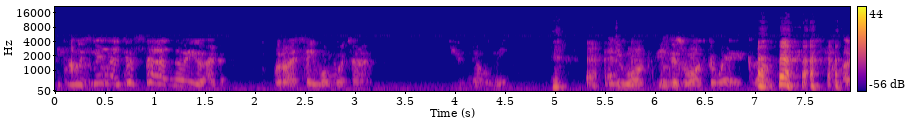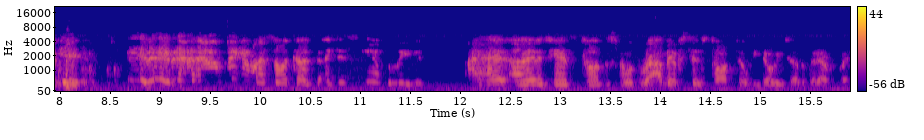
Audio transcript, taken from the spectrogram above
He goes, yeah, I just said I know you. I go, what do I say one more time? You know me? And he walked. He just walked away. 'cause I was like, okay. And, and, and I'm thinking to myself, God, I just can't believe it. I had I had a chance to talk to Smokey Robinson. I mean, I've since talked to him. We know each other, whatever. But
